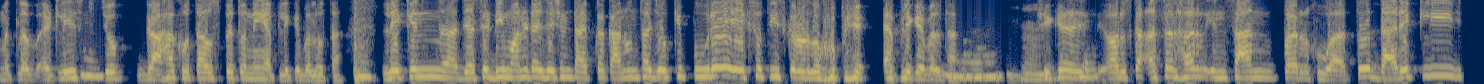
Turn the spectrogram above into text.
मतलब एटलीस्ट हम्म। जो ग्राहक होता है उस पर तो नहीं एप्लीकेबल होता। हम्म। लेकिन जैसे डिमोनिटाइजेशन टाइप का कानून था जो कि पूरे 130 करोड़ लोगों पे एप्लीकेबल था। हम्म, ठीक है और उसका असर हर इंसान पर हुआ। तो डायरेक्टली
